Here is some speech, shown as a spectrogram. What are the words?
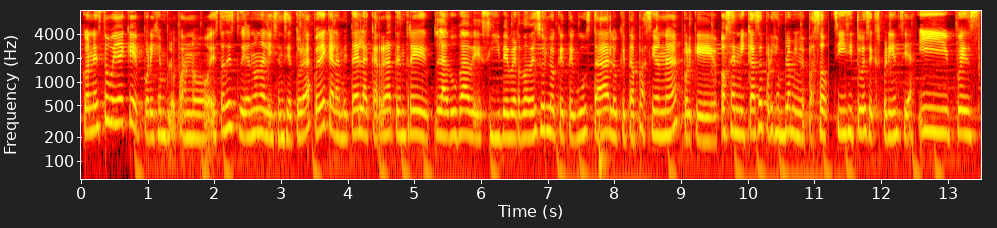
Con esto voy a que, por ejemplo, cuando estás estudiando una licenciatura, puede que a la mitad de la carrera te entre la duda de si de verdad eso es lo que te gusta, lo que te apasiona, porque, o sea, en mi caso, por ejemplo, a mí me pasó. Sí, sí tuve esa experiencia. Y pues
